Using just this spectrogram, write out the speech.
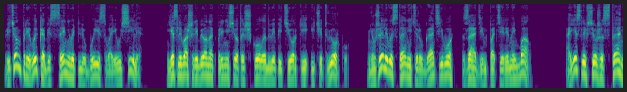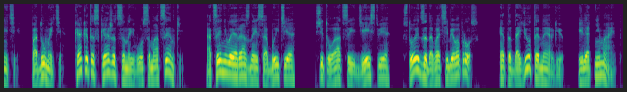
Ведь он привык обесценивать любые свои усилия. Если ваш ребенок принесет из школы две пятерки и четверку, неужели вы станете ругать его за один потерянный балл? А если все же станете, подумайте, как это скажется на его самооценке? Оценивая разные события, ситуации, действия, стоит задавать себе вопрос, это дает энергию или отнимает?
